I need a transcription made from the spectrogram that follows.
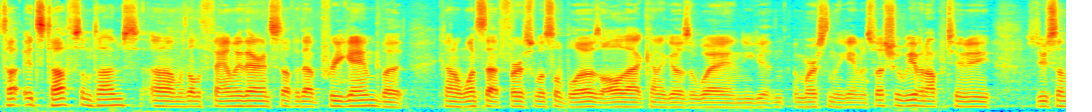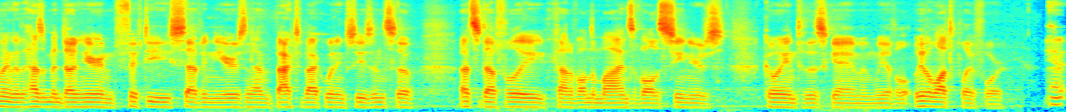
tough. It's tough sometimes um, with all the family there and stuff at that pregame, but kind of once that first whistle blows, all that kind of goes away, and you get immersed in the game. And especially, we have an opportunity to do something that hasn't been done here in 57 years and have a back-to-back winning seasons. So that's definitely kind of on the minds of all the seniors going into this game, and we have a, we have a lot to play for. And,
